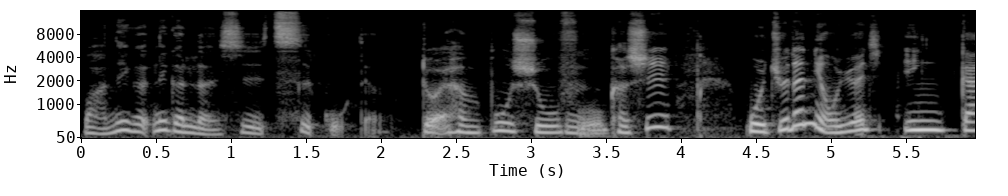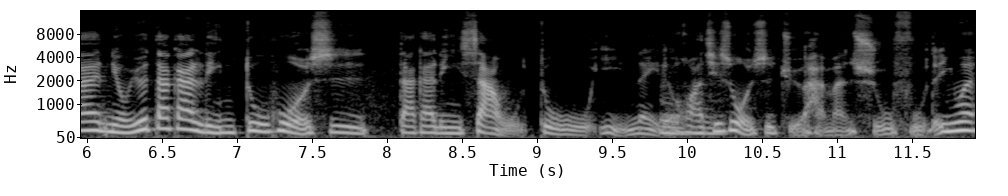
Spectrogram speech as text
哇，那个那个冷是刺骨的，对，很不舒服。可是。我觉得纽约应该，纽约大概零度或者是大概零下五度以内的话，其实我是觉得还蛮舒服的，因为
